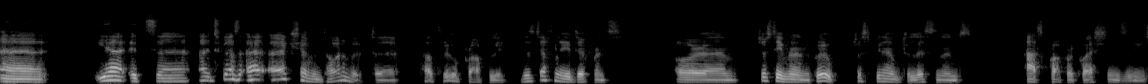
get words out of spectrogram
uh, yeah, it's uh, to be honest, I, I, actually haven't thought of it, uh, thought through it properly. There's definitely a difference, or um, just even in a group, just being able to listen and ask proper questions and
